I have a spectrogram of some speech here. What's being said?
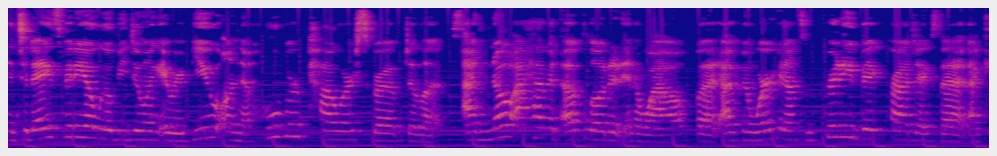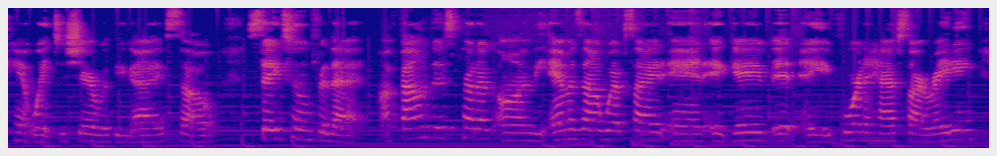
In today's video, we'll be doing a review on the Hoover Power Scrub Deluxe. I know I haven't uploaded in a while, but I've been working on some pretty big projects that I can't wait to share with you guys, so stay tuned for that. I found this product on the Amazon website and it gave it a four and a half star rating,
